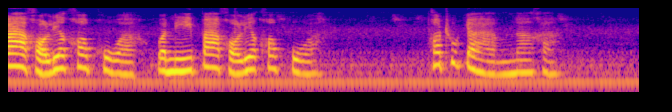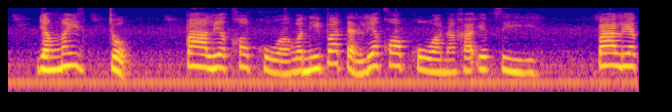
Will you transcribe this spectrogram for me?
ป้าขอเรียกครอบครัว วันนี้ป้าขอเรียกครอบครัว เพราะทุกอย่างนะคะ ยังไม่จบ ป้าเรียกครอบครัว วันนี้ป้าแตนเรียกครอบครัวนะคะ FC ป้าเรียก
